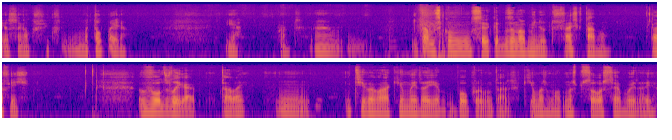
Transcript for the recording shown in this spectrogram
eu sem óculos fico uma toupeira. Yeah. Pronto. Estamos com cerca de 19 minutos. Acho que está bom. Está fixe. Vou desligar. Está bem? Hum, tive agora aqui uma ideia. Vou perguntar aqui a umas, umas pessoas se é boa ideia.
